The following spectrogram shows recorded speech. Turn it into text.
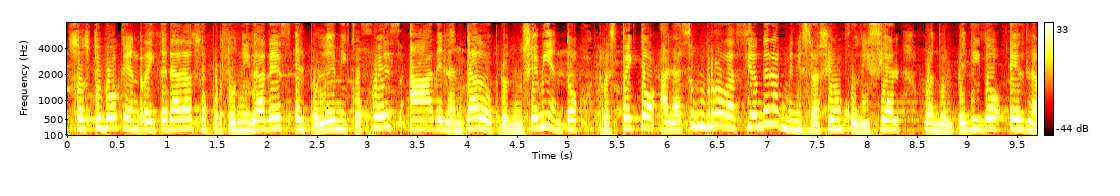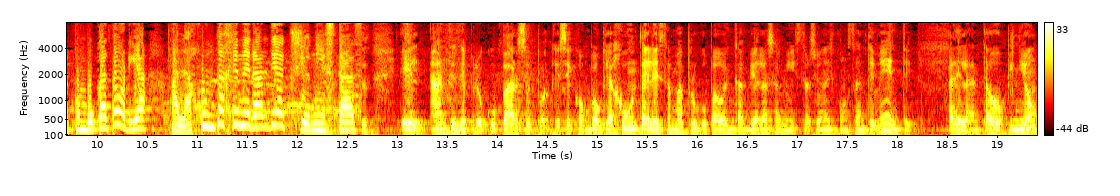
Sostuvo que en reiteradas oportunidades el polémico juez ha adelantado pronunciamiento respecto a la subrogación de la Administración Judicial cuando el pedido es la convocatoria a la Junta General de Acción él, antes de preocuparse porque se convoque a Junta, él está más preocupado en cambiar las administraciones constantemente. Adelantado opinión,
